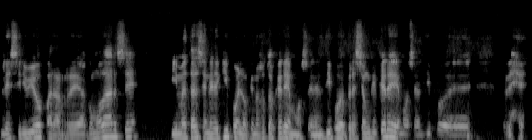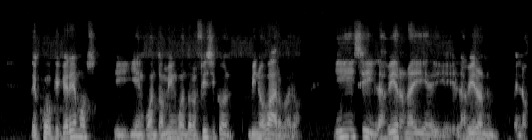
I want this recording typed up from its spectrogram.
les sirvió para reacomodarse y meterse en el equipo en lo que nosotros queremos, en el tipo de presión que queremos, en el tipo de, de, juego que queremos. Y, en cuanto a mí, en cuanto a lo físico, vino bárbaro. Y sí, las vieron ahí, las vieron en los,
